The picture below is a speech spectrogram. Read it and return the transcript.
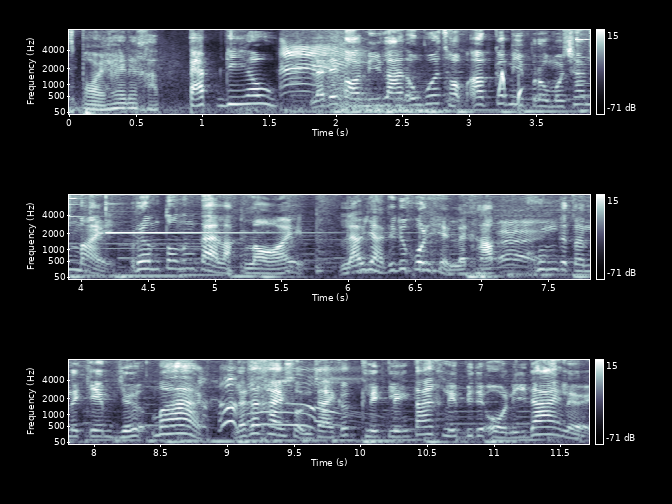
สปอยให้นะครับ แป๊บเดียว และในตอนนี้ร้าน Over Top Up ก็มีโปรโมชั่นใหม่ เริ่มต้นตั้งแต่หลักร้อย แล้วอย่างที่ทุกคนเห็นเลยครับ คุ้มกับเติมในเกมเยอะมาก และถ้าใครสนใจก็คลิกลิงก์ใต้คลิปวิดีโอนี้ได้เลย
